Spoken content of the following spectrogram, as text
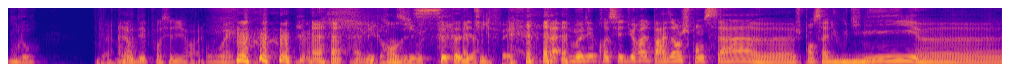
boulot? De la modée procédurale. Ouais. Les grands yeux. C'est-à-dire. A-t-il fait bah, modée procédurale, par exemple, je pense à euh, je pense à du Houdini. euh,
